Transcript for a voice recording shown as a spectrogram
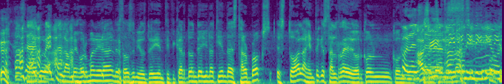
No la mejor manera en Estados Unidos de identificar dónde hay una tienda de Starbucks es toda la gente que está alrededor con, con, Con el Ah, ¿sí? celular. Sí, porque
